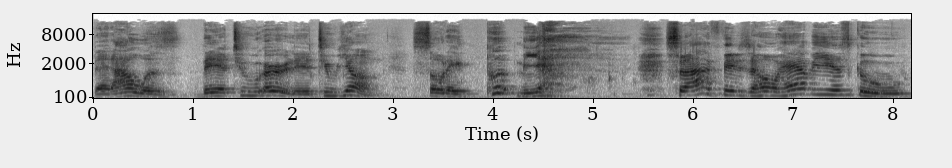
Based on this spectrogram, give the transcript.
that I was there too early, too young. So they put me out. so I finished the whole half a year of school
